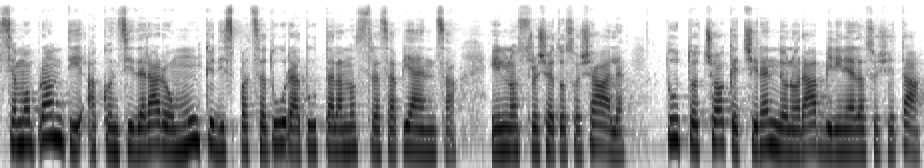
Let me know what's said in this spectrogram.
siamo pronti a considerare un mucchio di spazzatura tutta la nostra sapienza, il nostro ceto sociale, tutto ciò che ci rende onorabili nella società,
